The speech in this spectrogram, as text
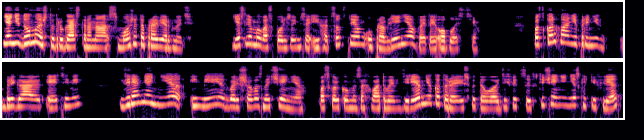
Я не думаю, что другая сторона сможет опровергнуть, если мы воспользуемся их отсутствием управления в этой области. Поскольку они пренебрегают этими, деревня не имеет большого значения, поскольку мы захватываем деревню, которая испытывала дефицит в течение нескольких лет,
